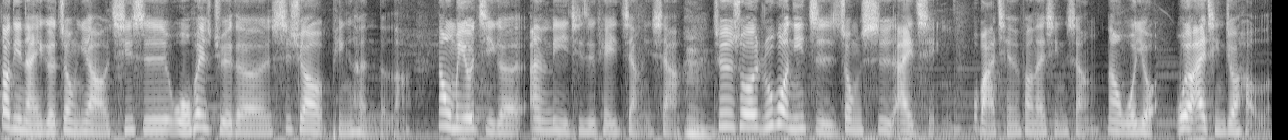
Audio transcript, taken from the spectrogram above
到底哪一个重要？其实我会觉得是需要平衡的啦。那我们有几个案例，其实可以讲一下。嗯，就是说，如果你只重视爱情，不把钱放在心上，那我有我有爱情就好了。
